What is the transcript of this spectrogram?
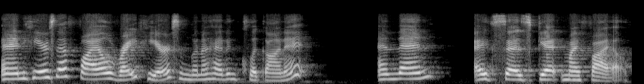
And here's that file right here. So I'm going to ahead and click on it. And then it says get my file.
